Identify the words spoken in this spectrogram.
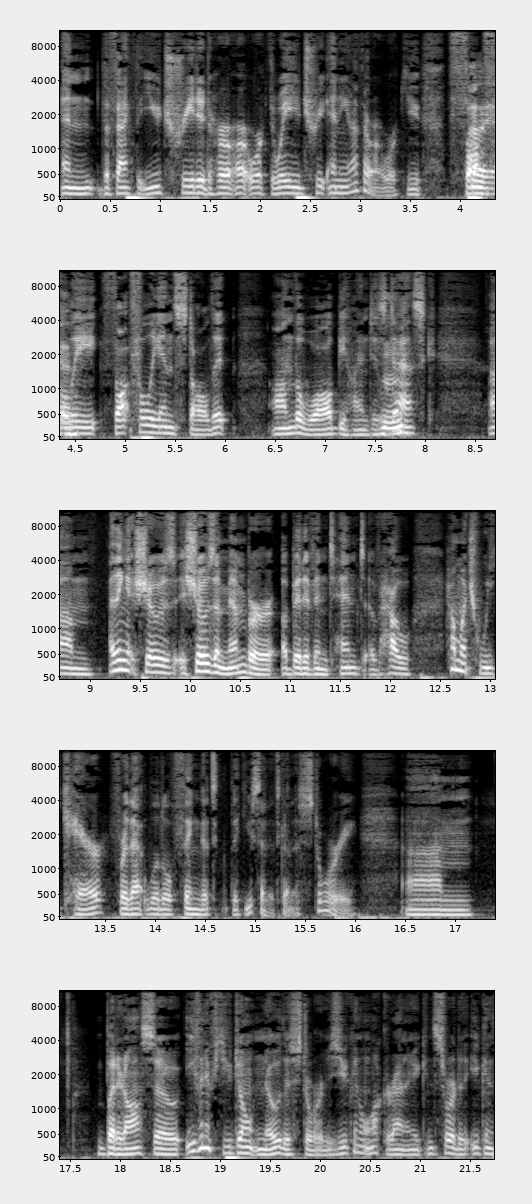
and the fact that you treated her artwork the way you treat any other artwork you thoughtfully oh, yeah. thoughtfully installed it on the wall behind his mm-hmm. desk um, I think it shows it shows a member a bit of intent of how how much we care for that little thing that's like you said it's got a story. Um, but it also even if you don't know the stories you can walk around and you can sort of you can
